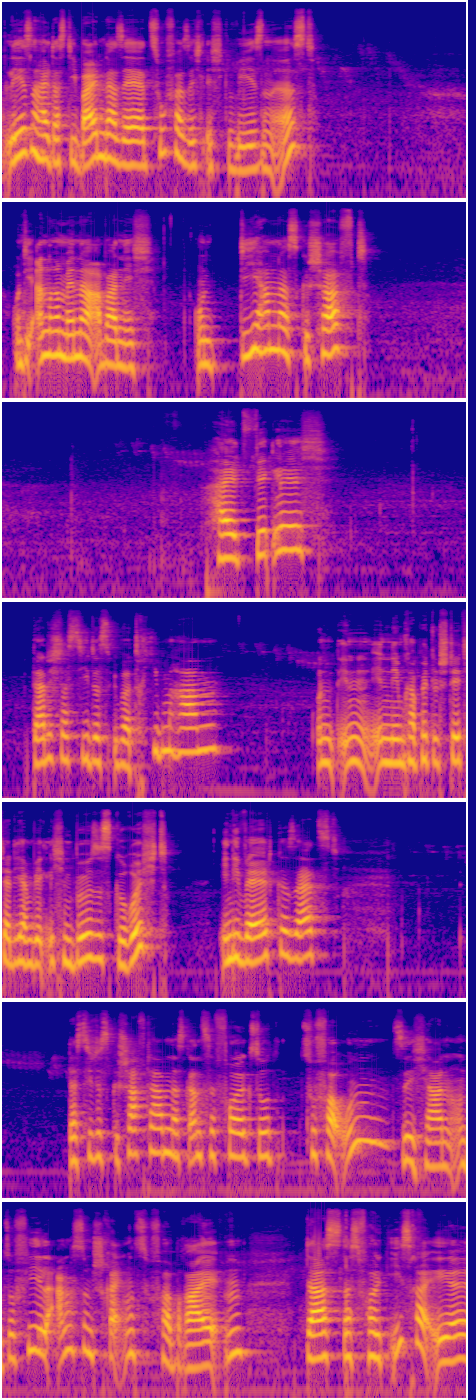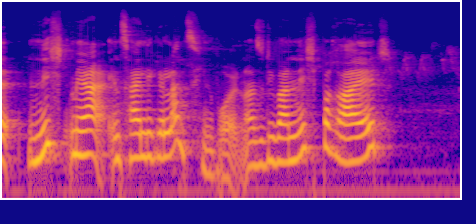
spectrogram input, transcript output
lesen halt, dass die beiden da sehr zuversichtlich gewesen ist und die anderen Männer aber nicht. Und die haben das geschafft, halt wirklich, dadurch, dass sie das übertrieben haben, und in, in dem Kapitel steht ja, die haben wirklich ein böses Gerücht in die Welt gesetzt, dass sie das geschafft haben, das ganze Volk so zu verunsichern und so viel Angst und Schrecken zu verbreiten, dass das Volk Israel nicht mehr ins heilige Land ziehen wollten. Also die waren nicht bereit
